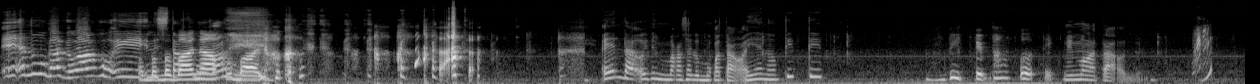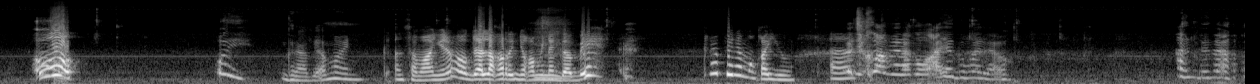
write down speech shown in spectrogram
Eh, ano mo gagawa ko eh? Pababa mo na ako, bala ka. Ayan tao, yun, makasalubong ka tao. Ayan, oh, pip, pip. Bip-bip ang putik. May mga tao dun. Oh! Uy, grabe, Amarn. Ang sama nyo na, maglalakarin nyo kami ng gabi. Grabe naman kayo. Ah, At yung camera ko, ayaw gumalaw. Ando na ako.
